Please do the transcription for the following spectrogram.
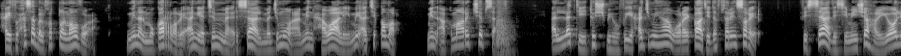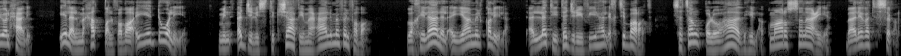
حيث حسب الخطة الموضوعة من المقرر أن يتم إرسال مجموعة من حوالي 100 قمر من أقمار الشيبسات التي تشبه في حجمها وريقات دفتر صغير في السادس من شهر يوليو الحالي. إلى المحطة الفضائية الدولية من أجل استكشاف معالم في الفضاء وخلال الأيام القليلة التي تجري فيها الاختبارات ستنقل هذه الأقمار الصناعية بالغة الصغر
